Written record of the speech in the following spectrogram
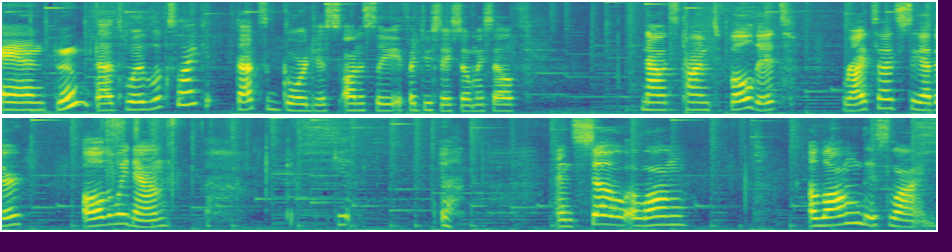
And boom, that's what it looks like. That's gorgeous, honestly, if I do say so myself. Now it's time to fold it, right sides together, all the way down. Get, get, and sew along, along this line.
